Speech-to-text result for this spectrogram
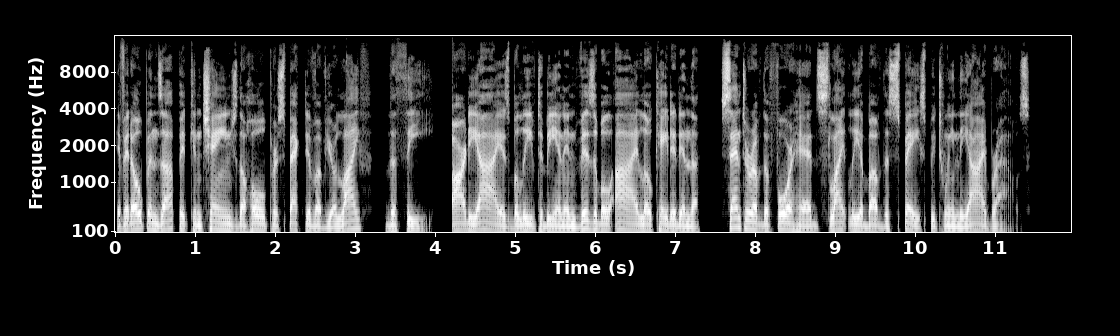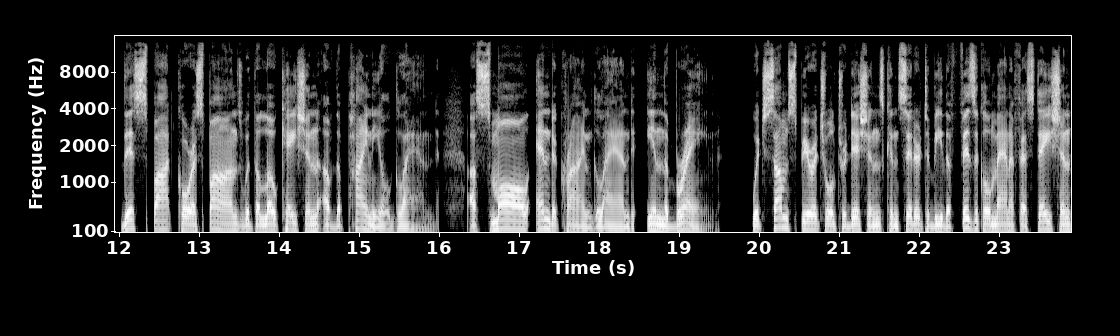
If it opens up, it can change the whole perspective of your life, the thee. RDI is believed to be an invisible eye located in the center of the forehead slightly above the space between the eyebrows. This spot corresponds with the location of the pineal gland, a small endocrine gland in the brain, which some spiritual traditions consider to be the physical manifestation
